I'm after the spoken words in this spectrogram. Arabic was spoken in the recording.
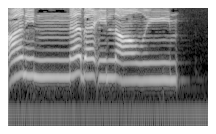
عَنِ النَّبَإِ الْعَظِيمِ.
